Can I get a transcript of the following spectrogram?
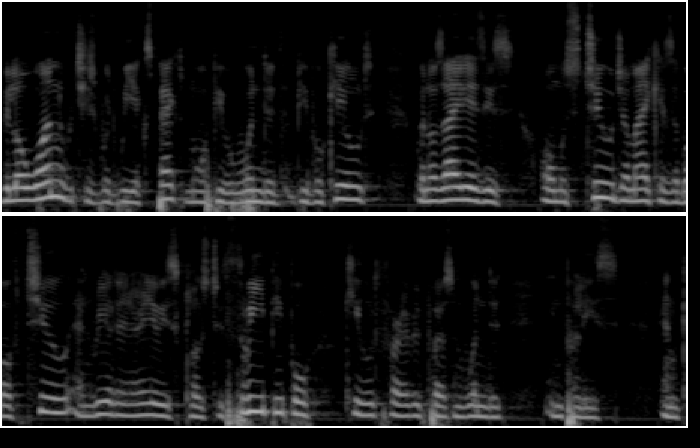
below one, which is what we expect, more people wounded than people killed. Buenos Aires is almost two, Jamaica is above two, and Rio de Janeiro is close to three people killed for every person wounded in police and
